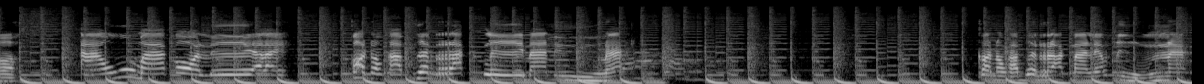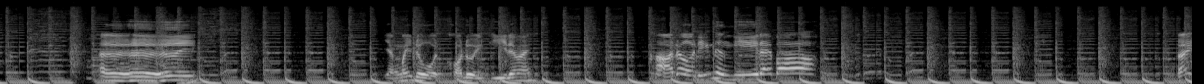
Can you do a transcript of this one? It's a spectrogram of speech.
อ เอามาก่อนเลยอะไร ก้อนทองคำเพื่อนรักเลยมาหนึ่งนะ ก้อนทองคำเพื่อนรักมาแล้วหนึ่งนะ เออเฮ้ยยังไม่โดดขอโดดอีกทีได้ไหมขอโดดอีกหนึ่งทีได้บอเฮ้ย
